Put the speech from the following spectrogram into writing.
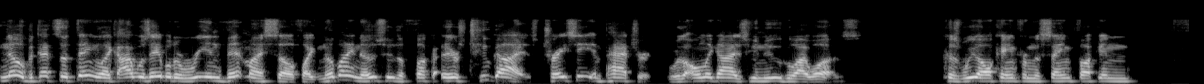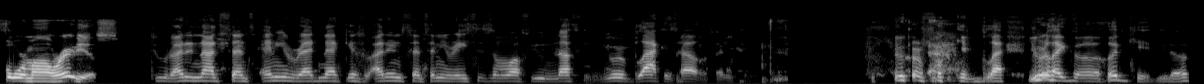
No, but that's the thing. Like I was able to reinvent myself. Like nobody knows who the fuck. There's two guys, Tracy and Patrick, were the only guys who knew who I was, because we all came from the same fucking four mile radius. Dude, I did not sense any redneck. if- I didn't sense any racism off you. Nothing. You were black as hell, if anything. You were fucking black. You were like a hood kid, you know.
